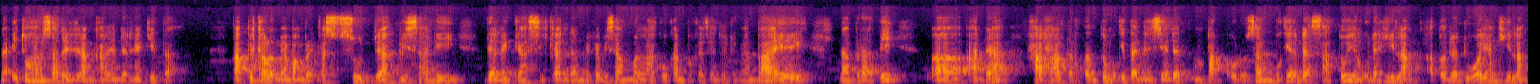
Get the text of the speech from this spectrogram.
Nah itu harus ada di dalam kalendernya kita. Tapi kalau memang mereka sudah bisa didelegasikan dan mereka bisa melakukan pekerjaan itu dengan baik nah berarti uh, ada hal-hal tertentu. Mungkin tadi di sini ada empat urusan mungkin ada satu yang udah hilang atau ada dua yang hilang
